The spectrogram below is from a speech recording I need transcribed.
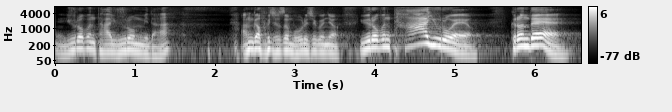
유럽은 다 유로입니다. 안 가보셔서 모르시군요. 유럽은 다 유로예요. 그런데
